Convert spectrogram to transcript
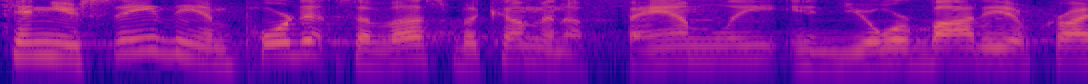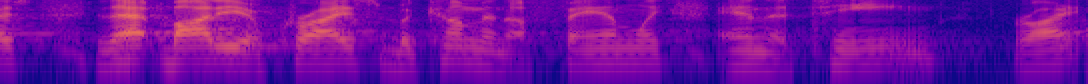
Can you see the importance of us becoming a family in your body of Christ? That body of Christ becoming a family and a team, right?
